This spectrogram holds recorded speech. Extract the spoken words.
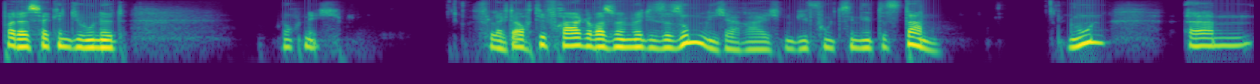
bei der Second Unit noch nicht. Vielleicht auch die Frage, was, wenn wir diese Summen nicht erreichen? Wie funktioniert es dann? Nun, ähm,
